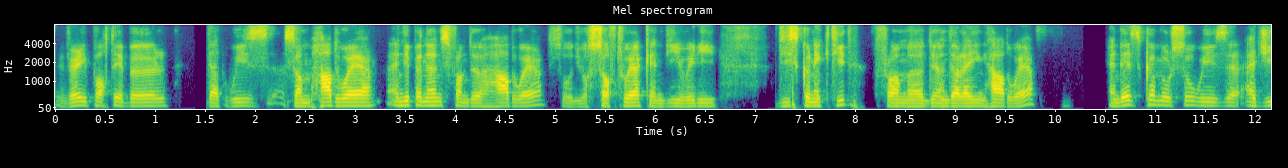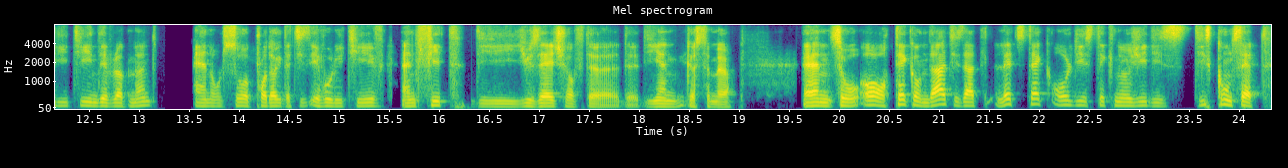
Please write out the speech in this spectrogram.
very portable, that with some hardware independence from the hardware. So your software can be really disconnected from uh, the underlying hardware. And that's come also with uh, agility in development and also a product that is evolutive and fit the usage of the, the, the end customer. And so our take on that is that let's take all this technology, this, this concept,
